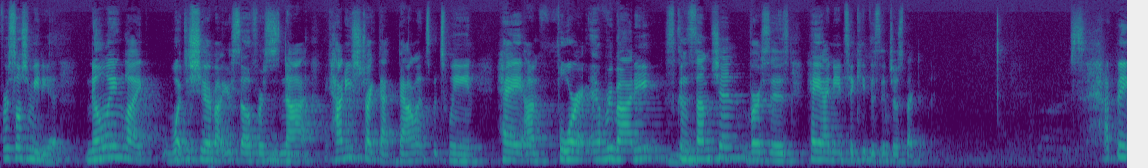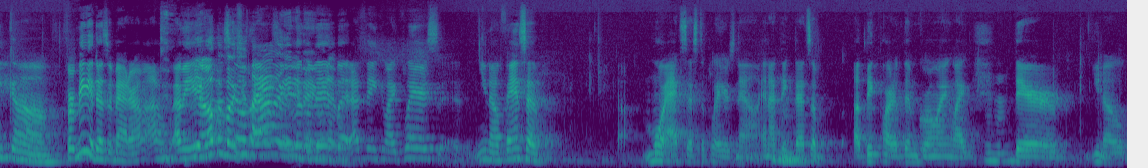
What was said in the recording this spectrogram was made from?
for social media. Knowing like what to share about yourself versus not. Like how do you strike that balance between hey, I'm for everybody's consumption versus hey, I need to keep this introspectively. I think um, for me it doesn't matter. I'm, I'm, I mean, Yeah, it open book, still matters "Ah, a little bit, whatever." but I think like players, you know, fans have more access to players now, and I Mm-hmm. think that's a a big part of them growing, like their you know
